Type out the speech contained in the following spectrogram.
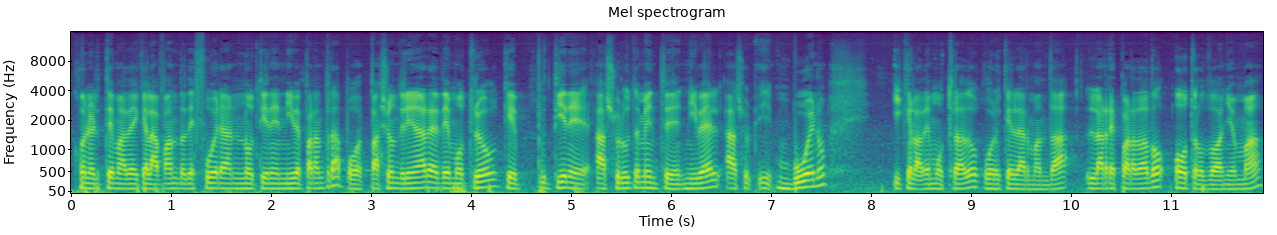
con el tema de que las bandas de fuera no tienen nivel para entrar, pues Pasión de Linares demostró que tiene absolutamente nivel bueno y que lo ha demostrado porque la hermandad la ha respaldado otros dos años más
